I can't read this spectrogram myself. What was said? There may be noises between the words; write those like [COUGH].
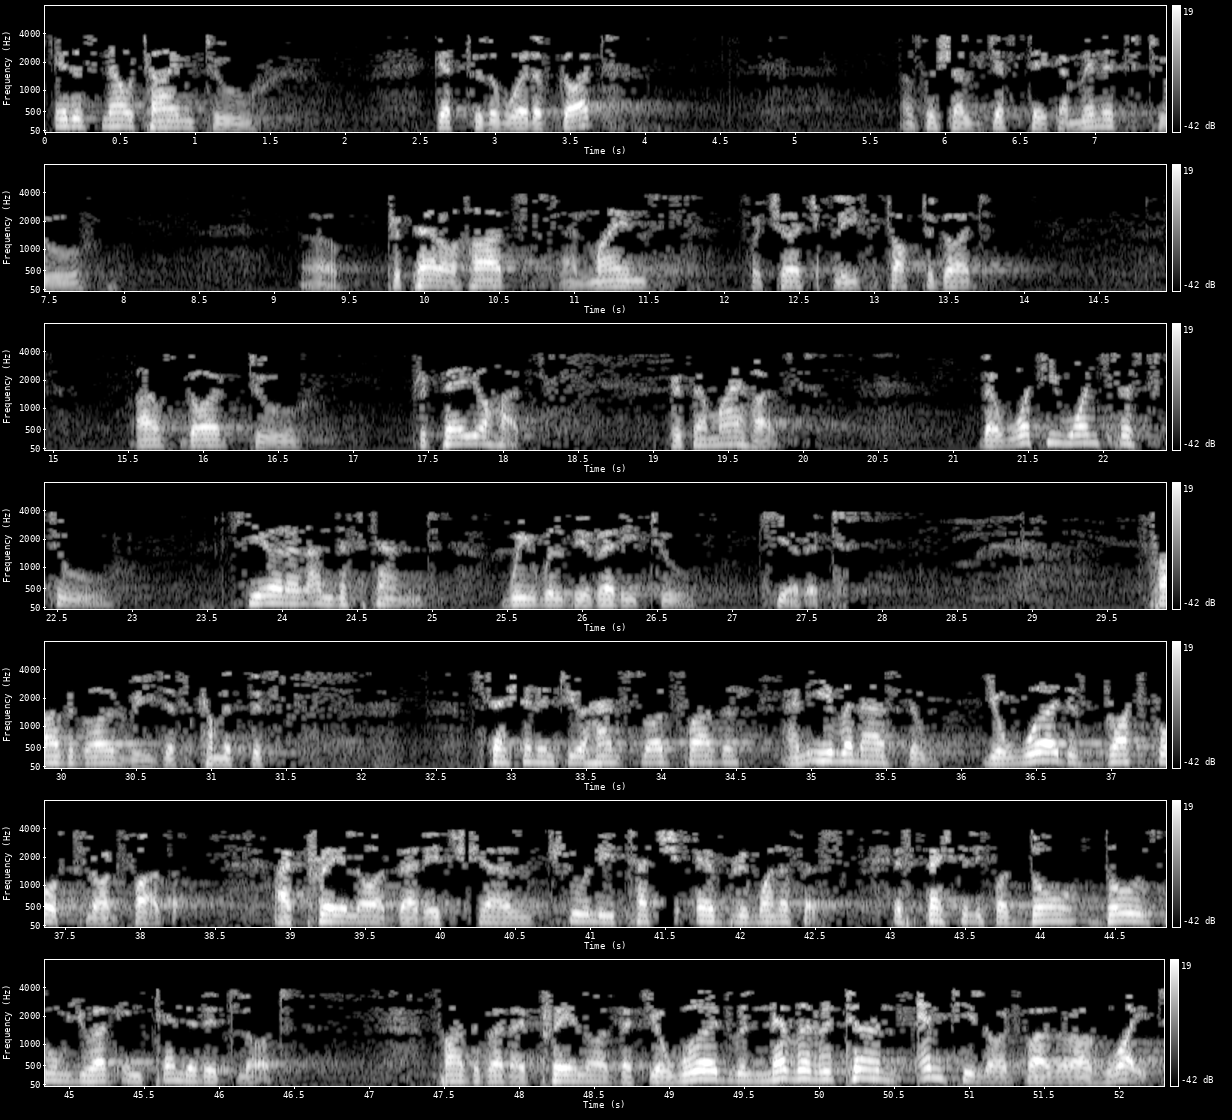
It is now time to get to the Word of God. And so, shall we just take a minute to uh, prepare our hearts and minds for church? Please talk to God. Ask God to prepare your hearts, prepare my hearts, that what He wants us to hear and understand, we will be ready to hear it. Father God, we just commit this session into your hands, Lord Father, and even as the, your word is brought forth, Lord Father, I pray, Lord, that it shall truly touch every one of us, especially for those whom you have intended it, Lord. Father God, I pray, Lord, that your word will never return empty, Lord Father, or void,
